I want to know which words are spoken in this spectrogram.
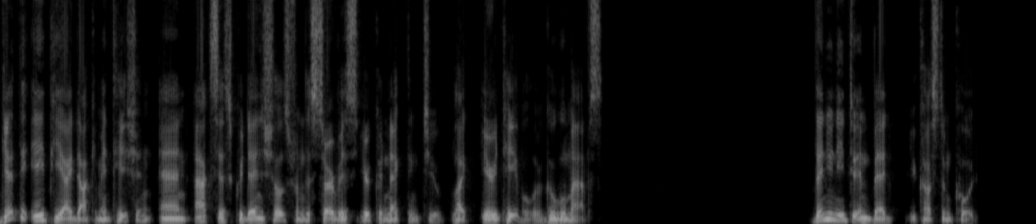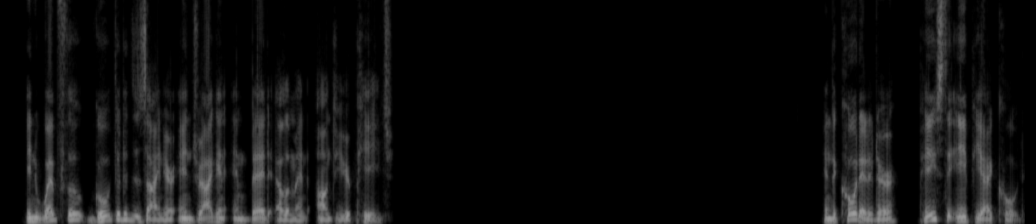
Get the API documentation and access credentials from the service you're connecting to, like Airtable or Google Maps. Then you need to embed your custom code. In Webflow, go to the designer and drag an embed element onto your page. In the code editor, paste the API code,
